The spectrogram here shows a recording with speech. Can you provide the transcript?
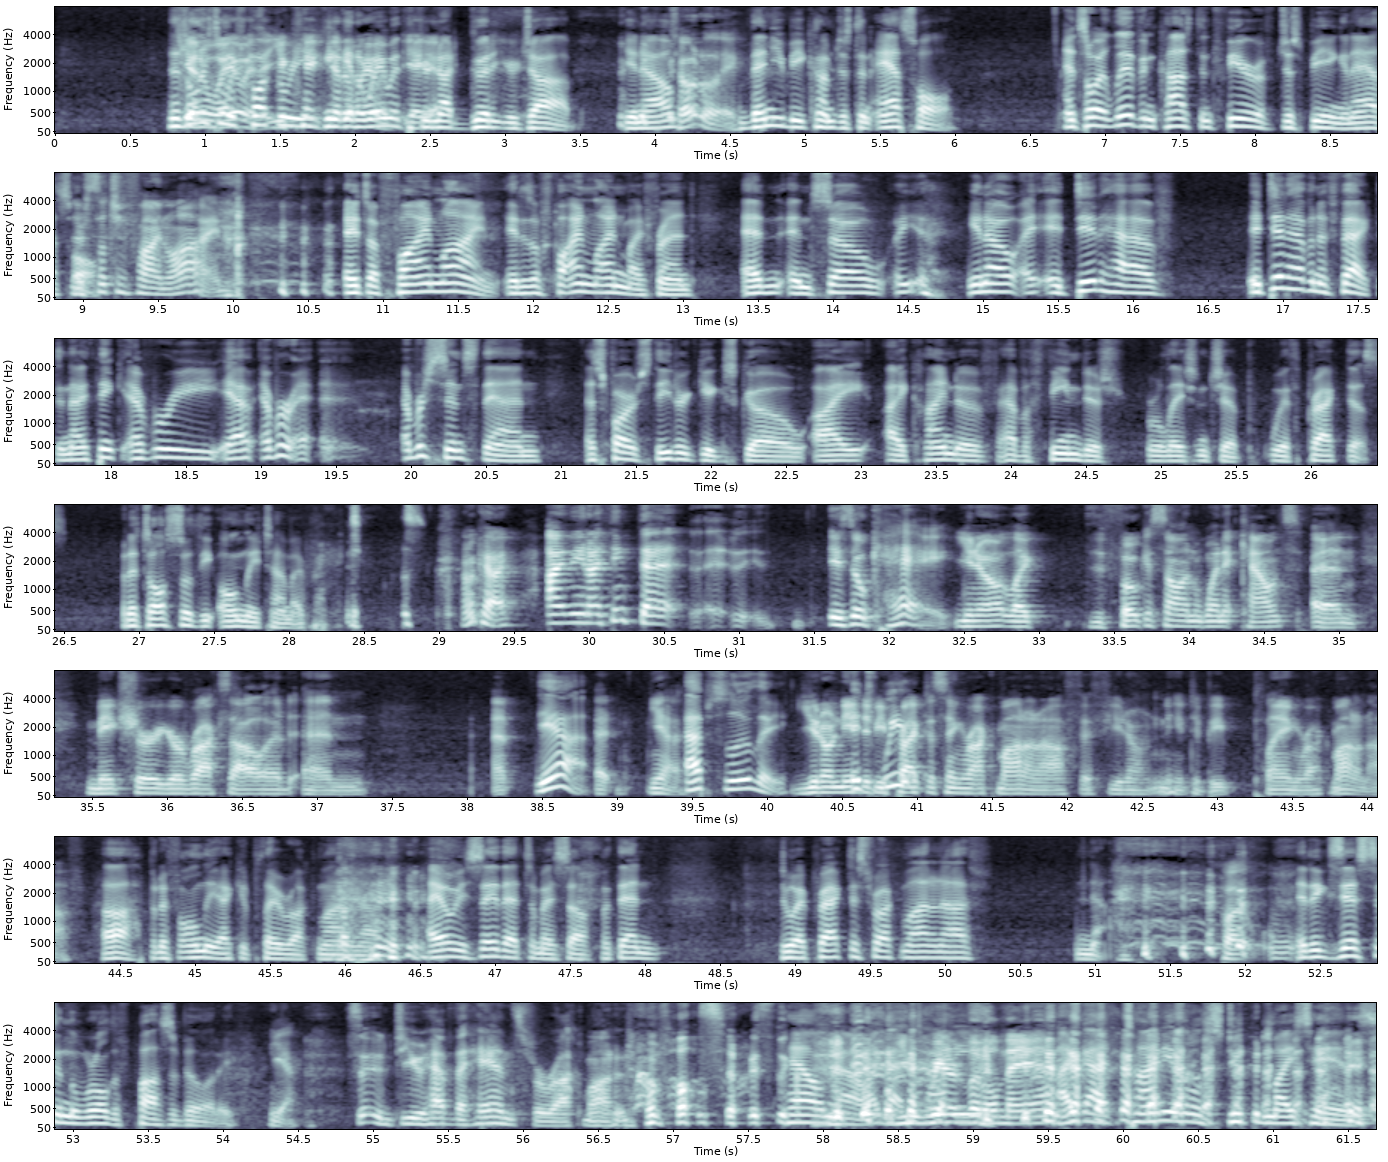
There's Get only so much it. You fuckery you, can't get get away away with- with yeah, if you're yeah. not good at your job. You know, Totally. Then you become just an asshole. And so I live in constant fear of just being an asshole. There's such a fine line. It's a fine line. It is a fine line, my friend. And and so you know, it it did have it did have an effect. And I think every ever ever since then, as far as theater gigs go, I I kind of have a fiendish relationship with practice. But it's also the only time I practice. Okay. I mean, I think that uh, okay. You know, like focus on when it counts and make sure you're rock solid and, and Yeah. uh, yeah. Absolutely. You don't need It's to be weird. practicing Rachmaninoff if you don't need to be playing Rachmaninoff. Ah, but if only I could play Rachmaninoff. I always say that to myself, but then do I practice Rachmaninoff? No. But It exists in the world of possibility. yeah. So, do you have the hands for Rachmaninoff also? Is the Hell no. I got You weird little man. I got tiny little stupid mice hands.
